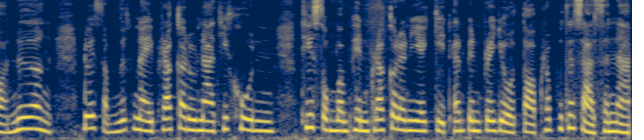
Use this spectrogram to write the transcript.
ต่อเนื่อง ด้วยสำนึกในพระกรุณาธิคุณ ที่ทรงบำเพ็ญพระกรณียกิจอันเป็นประโยชน์ต่อพระพุทธศาสนา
